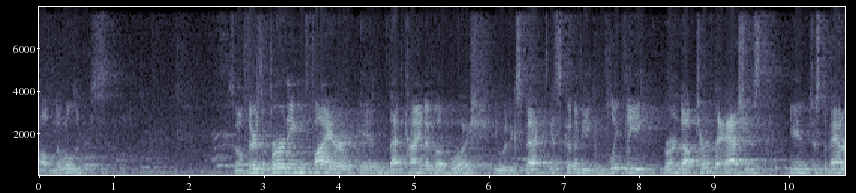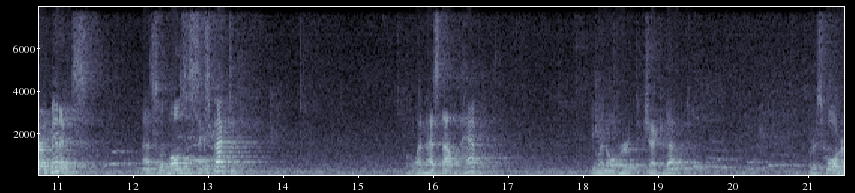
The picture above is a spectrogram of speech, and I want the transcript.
out in the wilderness. So, if there's a burning fire in that kind of a bush, you would expect it's going to be completely burned up, turned to ashes in just a matter of minutes. That's what Moses expected. Well, when that's not what happened. He went over to check it out. Verse 4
